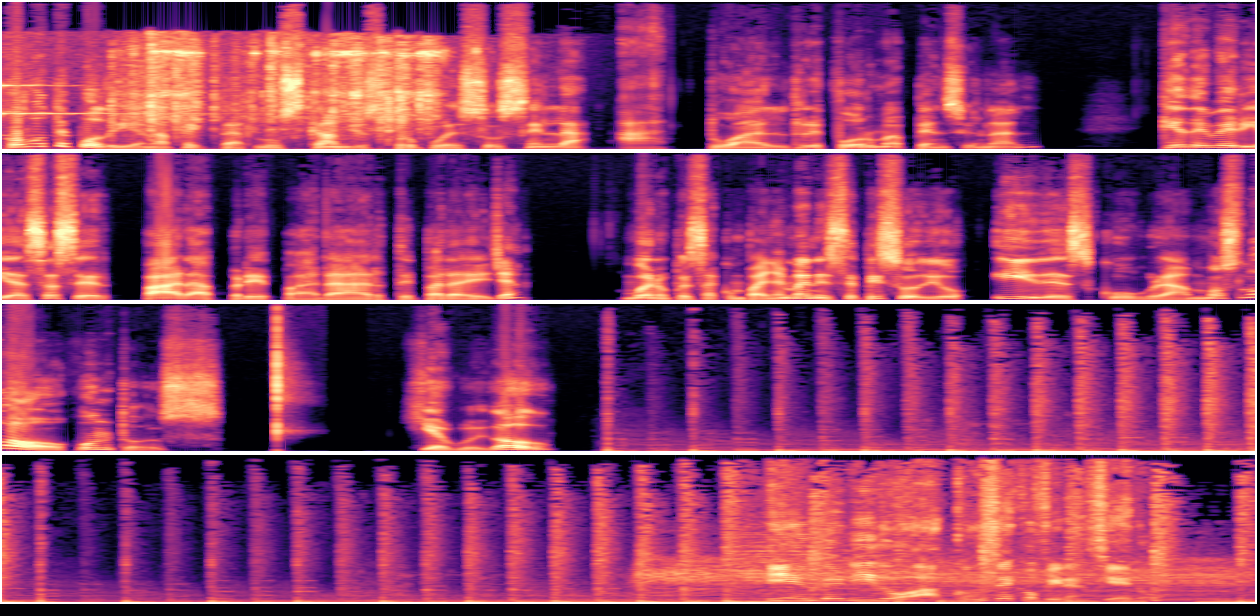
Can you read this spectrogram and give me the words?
¿Cómo te podrían afectar los cambios propuestos en la actual reforma pensional? ¿Qué deberías hacer para prepararte para ella? Bueno, pues acompáñame en este episodio y descubrámoslo juntos. Here we go. Bienvenido a Consejo Financiero,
